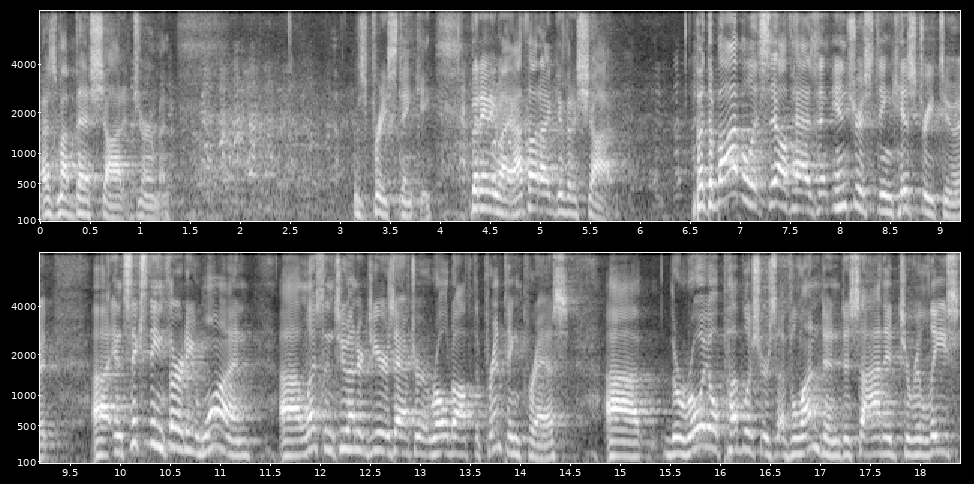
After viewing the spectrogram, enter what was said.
That was my best shot at German. It was pretty stinky. But anyway, I thought I'd give it a shot. But the Bible itself has an interesting history to it. Uh, in 1631, uh, less than 200 years after it rolled off the printing press, uh, the Royal Publishers of London decided to release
